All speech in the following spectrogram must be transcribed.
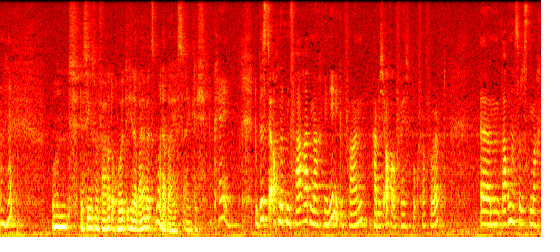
Mhm. Und deswegen ist mein Fahrrad auch heute hier dabei, weil es immer dabei ist eigentlich. Okay. Du bist ja auch mit dem Fahrrad nach Venedig gefahren, habe ich auch auf Facebook verfolgt. Ähm, warum hast du das gemacht?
